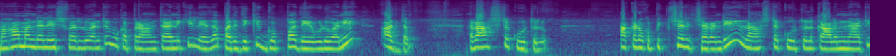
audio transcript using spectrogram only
మహామండలేశ్వర్లు అంటే ఒక ప్రాంతానికి లేదా పరిధికి గొప్ప దేవుడు అని అర్థం. రాష్ట్రకూటులు. అక్కడ ఒక పిక్చర్ ఇచ్చారండి. రాష్ట్రకూటుల కాలం నాటి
